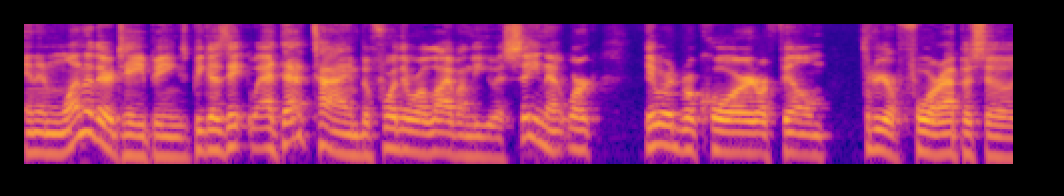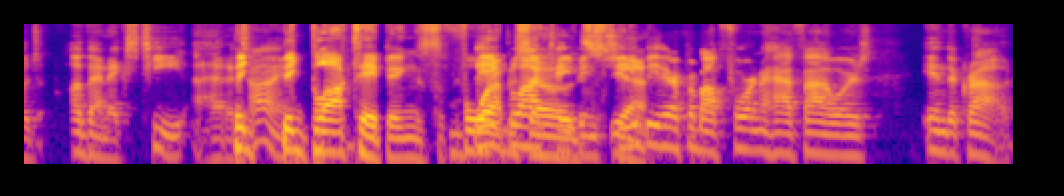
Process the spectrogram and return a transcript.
and in one of their tapings, because they, at that time before they were live on the USA Network, they would record or film three or four episodes of NXT ahead of big, time. Big block tapings, four big episodes. block tapings. So yeah. you'd be there for about four and a half hours in the crowd.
